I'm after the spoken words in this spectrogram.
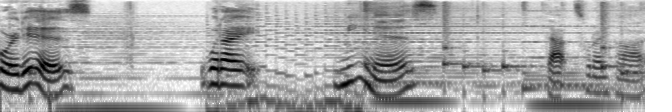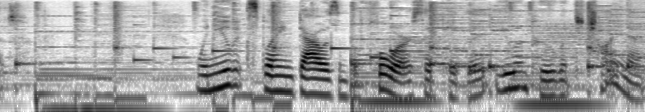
or it is, what I mean is, that's what I thought. When you explained Taoism before, said Piglet, you and Pooh went to China.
